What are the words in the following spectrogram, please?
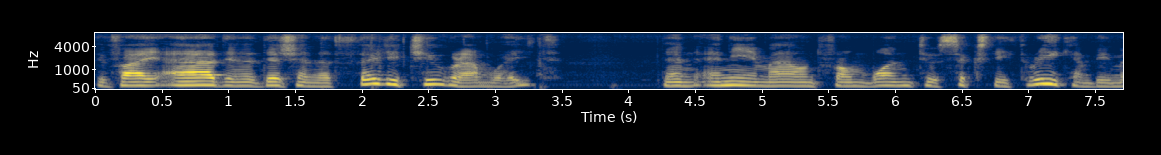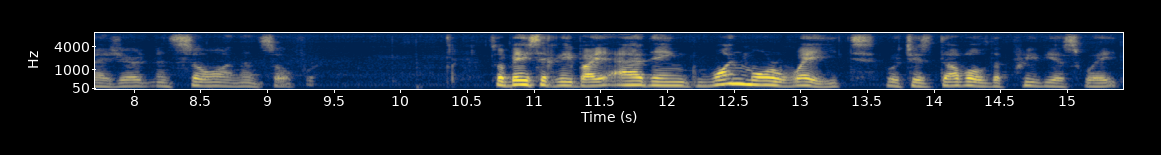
If I add in addition a 32 gram weight, then any amount from 1 to 63 can be measured, and so on and so forth. So basically by adding one more weight, which is double the previous weight,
